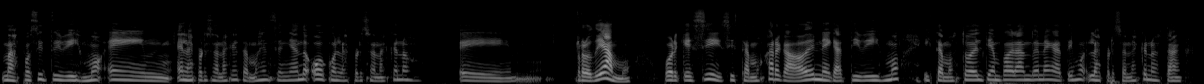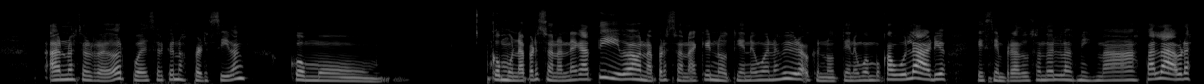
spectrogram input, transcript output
más positivismo en, en, las personas que estamos enseñando o con las personas que nos eh, rodeamos. Porque sí, si estamos cargados de negativismo y estamos todo el tiempo hablando de negativismo, las personas que no están a nuestro alrededor puede ser que nos perciban como como una persona negativa, una persona que no tiene buenas vibras o que no tiene buen vocabulario, que siempre anda usando las mismas palabras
